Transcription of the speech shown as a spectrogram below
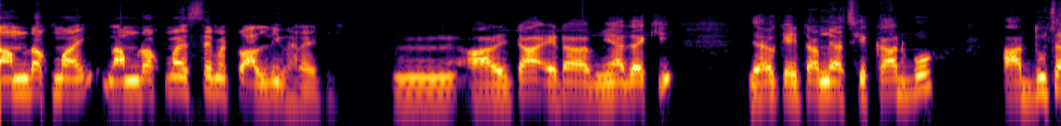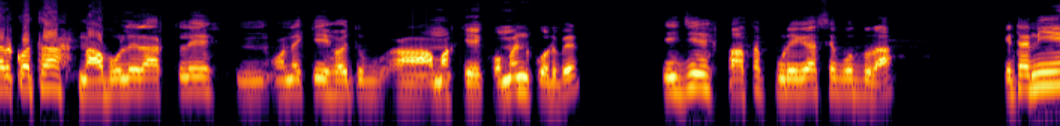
Nam Dok Mai Nam Dok Mai same একটু আর্লি ভ্যারাইটি আর এটা এটা মিয়াজাকি যাই হোক, এটা আমি আজকে কাটবো। আর দু চার কথা না বলে রাখলে অনেকেই হয়তো আমাকে কমেন্ট করবে। এই যে পাতা পুড়ে গেছে বন্ধুরা, এটা নিয়ে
